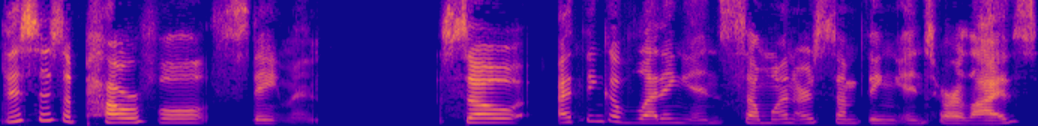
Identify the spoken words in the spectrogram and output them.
This is a powerful statement. So, I think of letting in someone or something into our lives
